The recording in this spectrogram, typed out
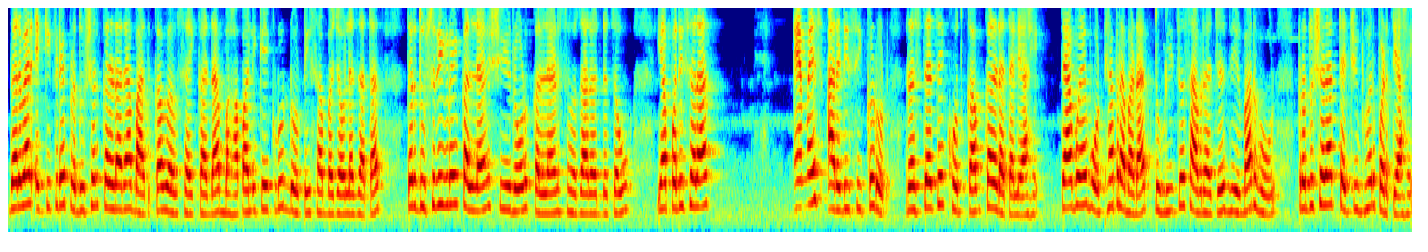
दरम्यान एकीकडे प्रदूषण करणाऱ्या बांधकाम व्यावसायिकांना महापालिकेकडून नोटिसा बजावल्या जातात तर दुसरीकडे कल्याण श्री रोड कल्याण सहजानंद चौक या परिसरात एम एस आर डी सीकडून रस्त्याचे खोदकाम करण्यात आले आहे. त्यामुळे मोठ्या प्रमाणात धुळीचं साम्राज्य निर्माण होऊन प्रदूषणात त्याची भर पडते आहे.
